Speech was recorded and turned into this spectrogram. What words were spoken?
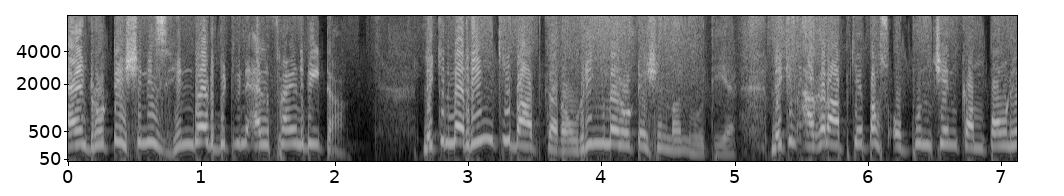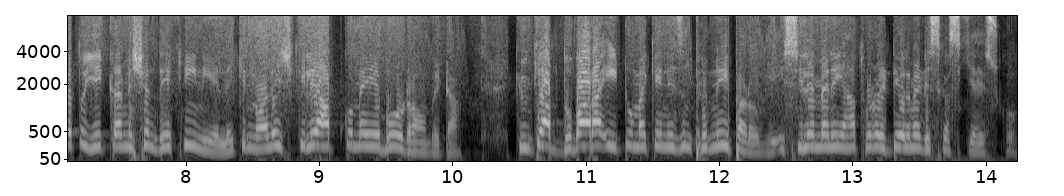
and rotation is hindered between alpha and beta, लेकिन मैं रिंग की बात कर रहा हूँ रिंग में रोटेशन बंद होती है। लेकिन अगर आपके पास ओपन चेन कंपाउंड है तो ये कंडीशन देखनी नहीं है, लेकिन नॉलेज के लिए आपको मैं ये बोल रहा हूँ बेटा, क्योंकि आप दोबारा ई टू मैकेनिज्म फिर नहीं पढ़ोगे, इसीलिए मैंने यहाँ थोड़ा डिटेल में डिस्कस किया इसको।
